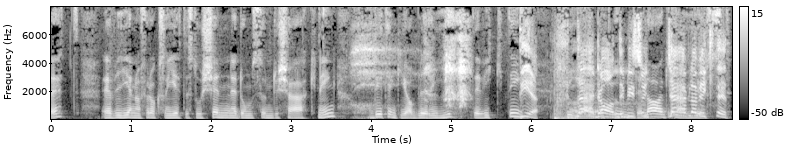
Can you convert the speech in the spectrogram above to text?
Eh, Vi genomför också en jättestor kännedomsundersökning. Det tänker jag blir en jätteviktig Det- där, Dan, det blir så jävla viktigt.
